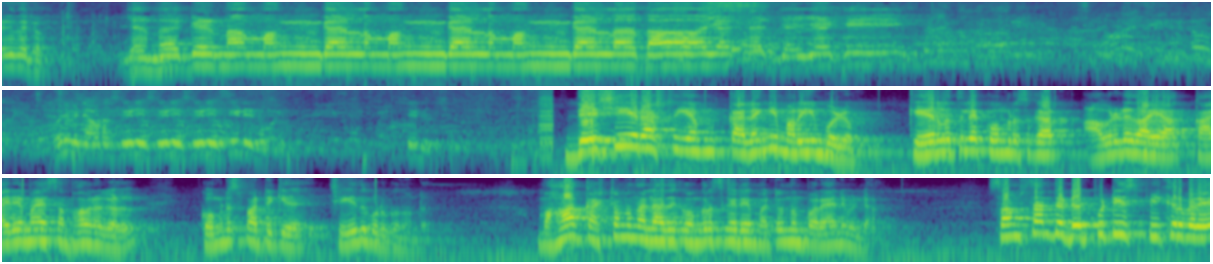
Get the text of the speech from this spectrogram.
എഴുന്നേറ്റോ ജനഗണ മംഗള മംഗള മംഗളദായ ജയ ഹേ. ഒരു മിനിറ്റ് അവിടെ C D C D C D C D C D ദേശീയ രാഷ്ട്രീയം കലങ്ങി മറിയുമ്പോഴും കേരളത്തിലെ കോൺഗ്രസ്സുകാർ അവരുടേതായ കാര്യമായ സംഭാവനകൾ കോൺഗ്രസ് പാർട്ടിക്ക് ചെയ്തു കൊടുക്കുന്നുണ്ട്. മഹാകഷ്ടമെന്നല്ലാതെ കോൺഗ്രസ്സുകാരെ മറ്റൊന്നും പറയാനുമില്ല. സംസ്ഥാനത്തെ ഡെപ്യൂട്ടി സ്പീക്കർ വരെ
